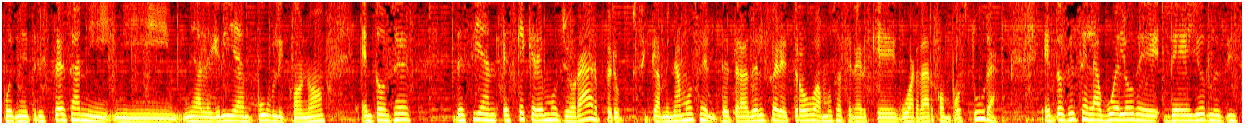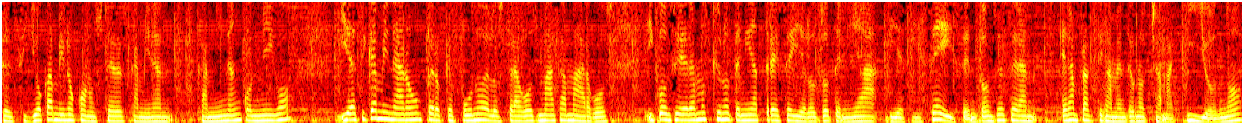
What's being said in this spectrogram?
pues ni tristeza ni, ni, alegría en público, ¿no? Entonces decían, es que queremos llorar, pero si caminamos detrás del féretro vamos a tener que guardar compostura. Entonces el abuelo de, de ellos les dice, si yo camino con ustedes, caminan, caminan conmigo. Y así caminaron, pero que fue uno de los tragos más amargos. Y consideramos que uno tenía 13 y el otro tenía 16. Entonces eran, eran prácticamente unos chamaquillos, ¿no?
